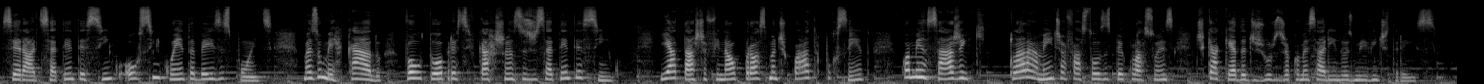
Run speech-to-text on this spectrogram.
será de 75 ou 50 basis points, mas o mercado voltou a precificar chances de 75 e a taxa final próxima de 4%, com a mensagem que claramente afastou as especulações de que a queda de juros já começaria em 2023.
